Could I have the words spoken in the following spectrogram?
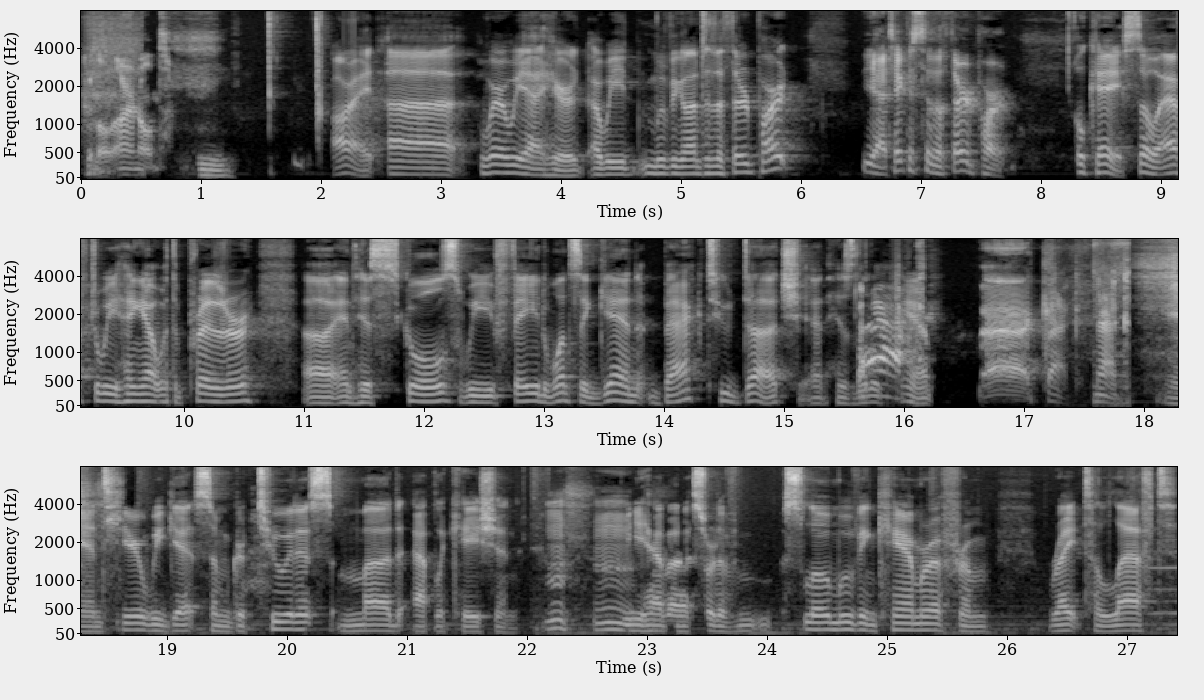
Good old Arnold. All right. Uh, where are we at here? Are we moving on to the third part? Yeah, take us to the third part. Okay, so after we hang out with the Predator uh, and his skulls, we fade once again back to Dutch at his little camp. Back. Back. Back. And here we get some gratuitous mud application. We have a sort of slow moving camera from right to left,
